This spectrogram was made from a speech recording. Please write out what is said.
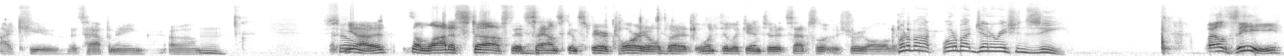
IQ that's happening. Um, Mm. So you know, it's, it's a lot of stuff that Yeah. sounds conspiratorial, Yeah. but once you look into it, it's absolutely true. All of it. what about what about Generation Z? Well, Z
